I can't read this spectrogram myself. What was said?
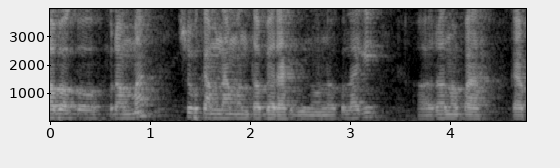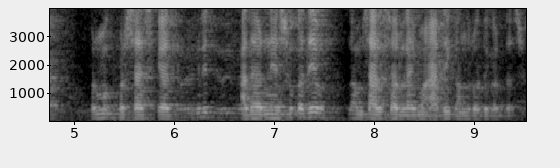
अबको क्रममा शुभकामना मन्तव्य राखिदिनु हुनको लागि रनपाका प्रमुख प्रशासकीय अधिकृत आदरणीय सुखदेव लम्साल सरलाई म हार्दिक अनुरोध गर्दछु।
